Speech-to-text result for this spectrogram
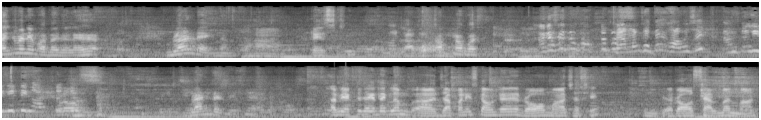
सच में नहीं पता चला ब्लड है एकदम हाँ टेस्ट ज़्यादा अच्छा नहीं है। ऑक्टोपस अगर से तुम octopus salmon खाते हैं how is it uncle is eating octopus blood है আমি একটা জায়গায় দেখলাম জাপানিজ কাউন্টারে র মাছ আছে র স্যালমন মাছ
